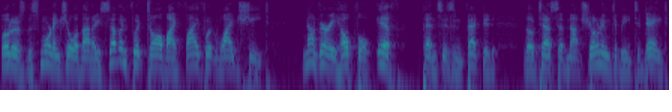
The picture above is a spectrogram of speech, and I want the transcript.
Photos this morning show about a seven foot tall by five foot wide sheet. Not very helpful if Pence is infected, though tests have not shown him to be to date.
